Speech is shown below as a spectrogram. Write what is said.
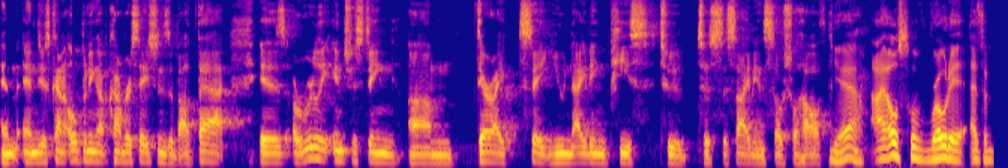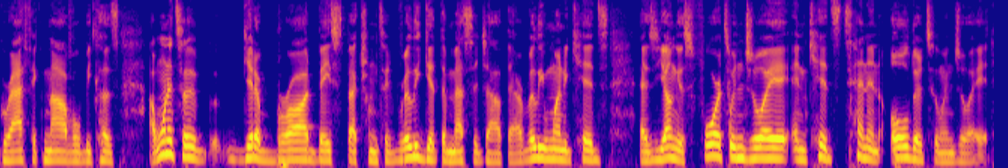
and and just kind of opening up conversations about that is a really interesting um, dare I say, uniting piece to to society and social health. Yeah, I also wrote it as a graphic novel because I wanted to get a broad based spectrum to really get the message out there. I really wanted kids as young as four to enjoy it, and kids ten and older to enjoy it.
